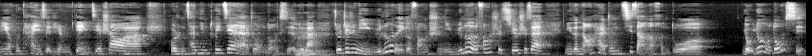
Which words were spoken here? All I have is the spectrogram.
你也会看一些这些电影介绍啊，或者什么餐厅推荐啊这种东西，对吧？就这是你娱乐的一个方式，你娱乐的方式其实是在你的脑海中积攒了很多。有用的东西，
